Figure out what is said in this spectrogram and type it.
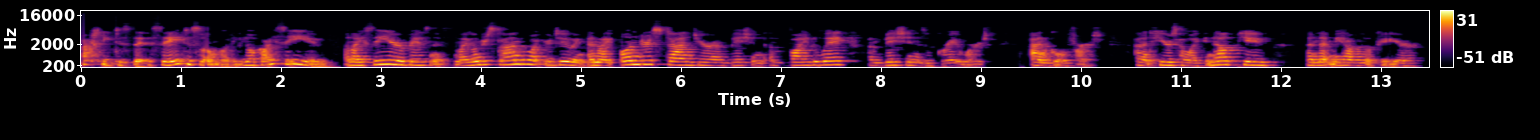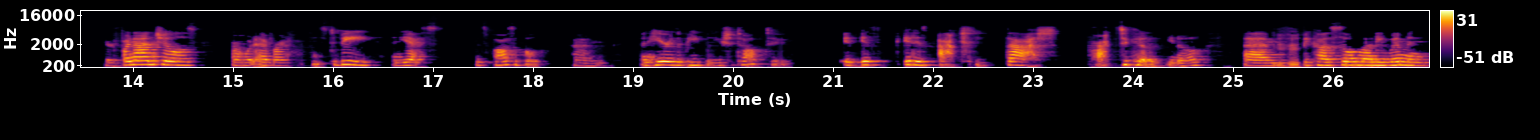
actually to say to somebody, look, I see you and I see your business and I understand what you're doing and I understand your ambition. And by the way, ambition is a great word and go for it. And here's how I can help you. And let me have a look at your, your financials or whatever it happens to be. And yes, it's possible. Um, and here are the people you should talk to. It is, it is actually that practical, you know, um, mm-hmm. because so many women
